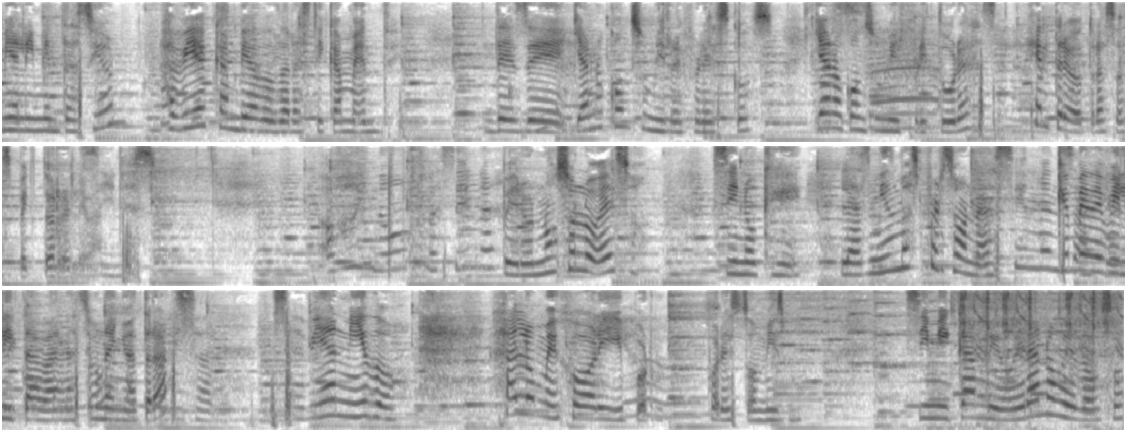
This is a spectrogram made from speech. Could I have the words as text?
Mi alimentación había cambiado drásticamente desde ya no consumir refrescos, ya no consumir frituras, entre otros aspectos relevantes. Pero no solo eso, sino que las mismas personas que me debilitaban hace un año atrás se habían ido. A lo mejor y por, por esto mismo. Si mi cambio era novedoso,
